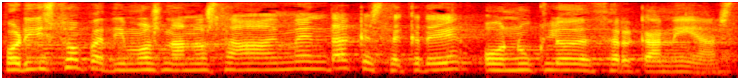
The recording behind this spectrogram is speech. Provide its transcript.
Por iso, pedimos na nosa emenda que se cree o núcleo de cercanías.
